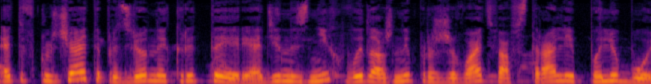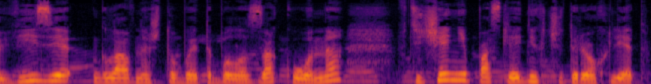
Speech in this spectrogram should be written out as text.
Это включает определенные критерии. Один из них – вы должны проживать в Австралии по любой визе, главное, чтобы это было законно, в течение последних четырех лет.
